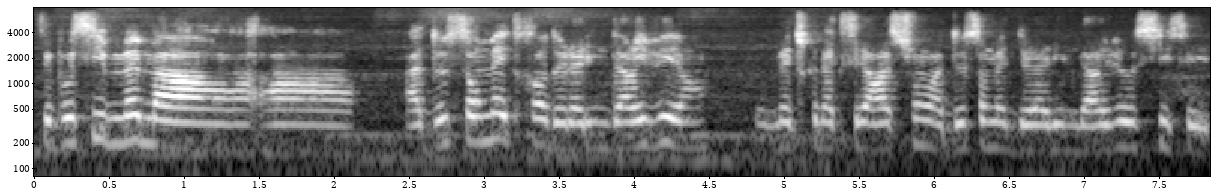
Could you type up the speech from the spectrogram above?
c'est possible même à, à, 200 mètres de la ligne d'arrivée. Hein. Mettre une accélération à 200 mètres de la ligne d'arrivée aussi, c'est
